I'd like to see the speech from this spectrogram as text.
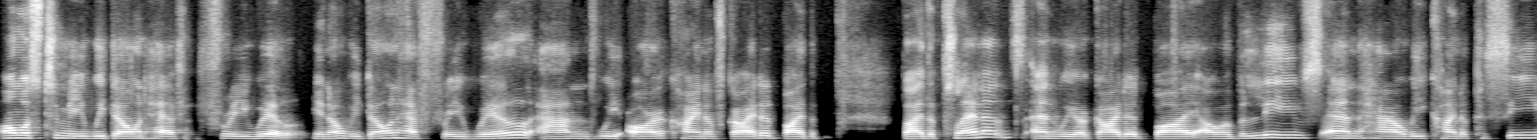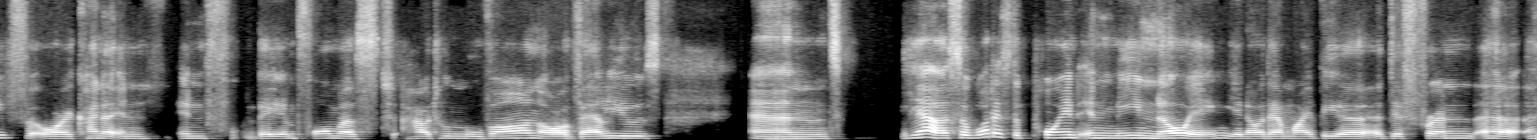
almost to me we don't have free will you know we don't have free will and we are kind of guided by the by the planets and we are guided by our beliefs and how we kind of perceive or kind of in, in they inform us how to move on or values mm-hmm. and mm. yeah so what is the point in me knowing you know there might be a, a different uh, a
